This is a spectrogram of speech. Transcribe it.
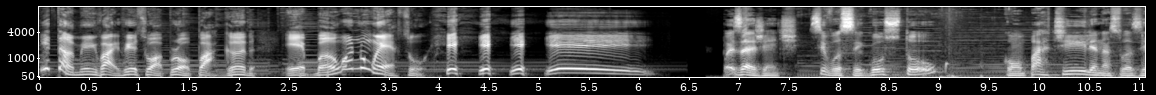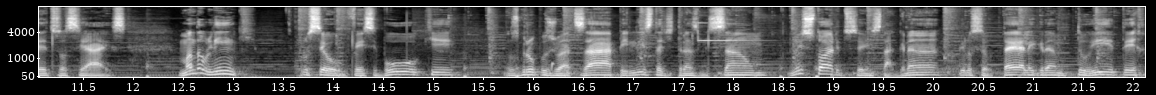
e também vai ver sua propaganda É bom ou não é, só? pois é, gente. Se você gostou, compartilha nas suas redes sociais. Manda o link para o seu Facebook, nos grupos de WhatsApp, lista de transmissão, no story do seu Instagram, pelo seu Telegram, Twitter.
